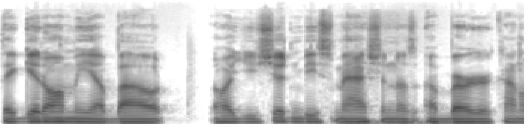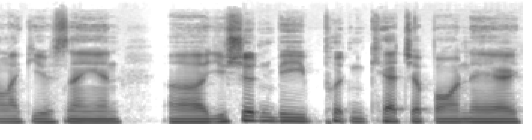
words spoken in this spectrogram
they get on me about, oh, you shouldn't be smashing a, a burger, kind of like you're saying. Uh, you shouldn't be putting ketchup on there.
